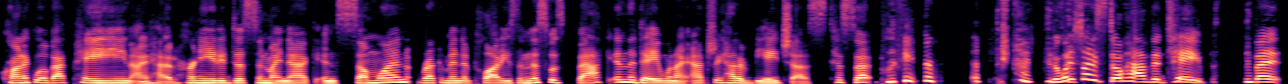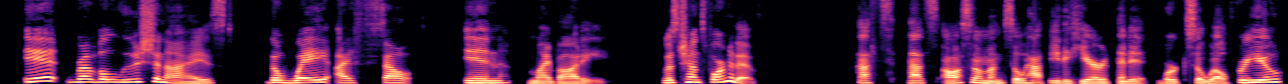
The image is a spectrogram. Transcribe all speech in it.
chronic low back pain. I had herniated discs in my neck and someone recommended Pilates. And this was back in the day when I actually had a VHS cassette player. I wish I still had the tape, but it revolutionized the way I felt in my body. Was transformative. That's, that's awesome. I'm so happy to hear that it worked so well for you.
